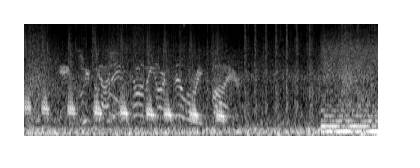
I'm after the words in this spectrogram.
We've got incoming artillery fire.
